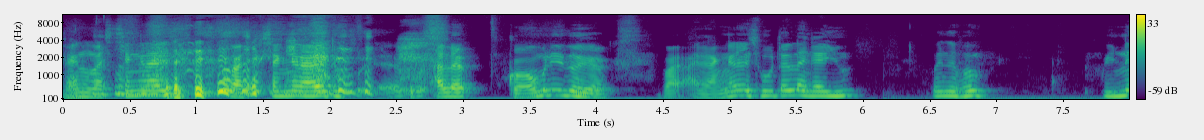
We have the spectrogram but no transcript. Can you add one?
കാരണം വർഷങ്ങളായിട്ട് വർഷങ്ങളായിട്ട് അല്ല കോമഡി ഞങ്ങൾ ഷൂട്ടെല്ലാം കഴിഞ്ഞു. പിന്നെ ഇപ്പം പിന്നെ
